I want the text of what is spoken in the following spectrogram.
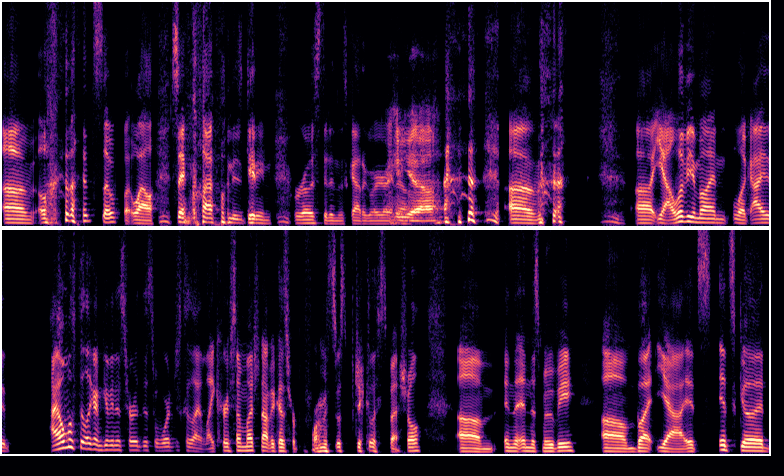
Um, that's so fun. Wow, Sam Claflin is getting roasted in this category right now. Yeah. um, uh, yeah, Olivia Munn. Look, I, I almost feel like I'm giving this her this award just because I like her so much, not because her performance was particularly special, um, in the in this movie. Um, but yeah, it's it's good.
